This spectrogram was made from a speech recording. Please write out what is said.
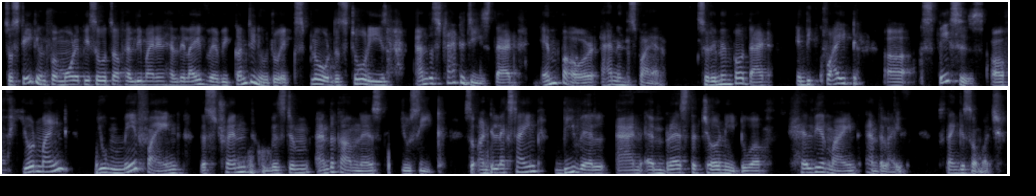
So stay tuned for more episodes of Healthy Mind and Healthy Life, where we continue to explore the stories and the strategies that empower and inspire. So remember that in the quiet uh, spaces of your mind, you may find the strength, wisdom, and the calmness you seek. So until next time, be well and embrace the journey to a healthier mind and the life. So thank you so much.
